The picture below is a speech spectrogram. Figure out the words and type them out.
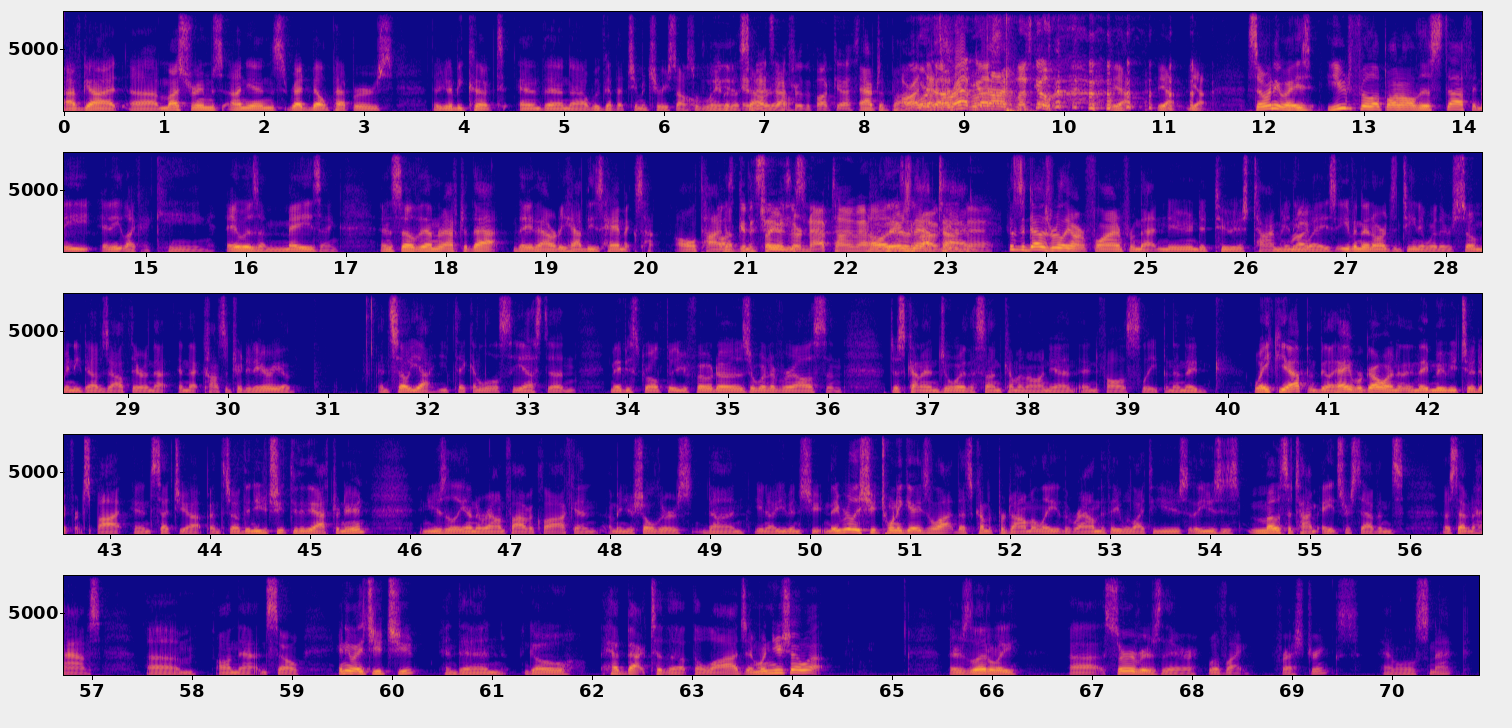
I've got uh, mushrooms, onions, red bell peppers. They're going to be cooked, and then uh, we've got that chimichurri sauce with a little bit of and sourdough. that's after the podcast. After the All right, podcast. We're that's done. a wrap, We're guys. done. Let's go. yeah, yeah, yeah. So, anyways, you'd fill up on all this stuff and eat and eat like a king. It was amazing. And so then after that, they'd already have these hammocks all tied up. I was going to say, is trees. there nap time after Oh, there's nap would need a time because the doves really aren't flying from that noon to two ish time, anyways. Even in Argentina, where there's so many doves out there in that in that concentrated area. And so, yeah, you take a little siesta and maybe scroll through your photos or whatever else, and just kind of enjoy the sun coming on you and, and fall asleep. And then they'd wake you up and be like, "Hey, we're going," and then they move you to a different spot and set you up. And so then you shoot through the afternoon, and usually end around five o'clock. And I mean, your shoulders done. You know, you've been shooting. They really shoot twenty gauge a lot. That's kind of predominantly the round that they would like to use. They use most of the time eights or sevens, or seven and a halves um, on that. And so, anyways, you'd shoot and then go head back to the the lodge. And when you show up, there's literally uh, servers there with like fresh drinks and a little snack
